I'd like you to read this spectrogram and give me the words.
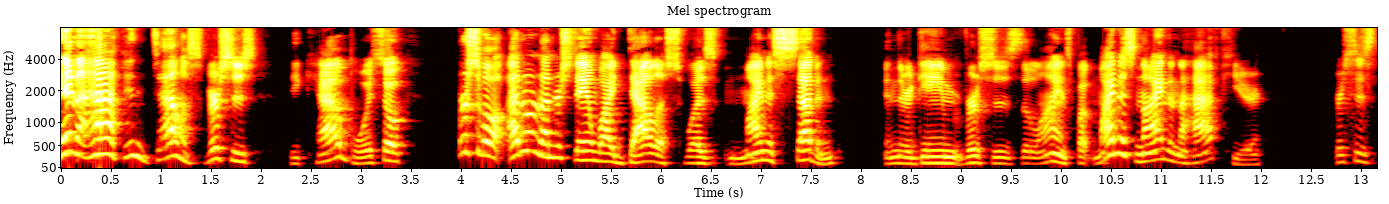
and a half in Dallas versus the Cowboys. So First of all, I don't understand why Dallas was minus seven in their game versus the Lions, but minus nine and a half here versus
